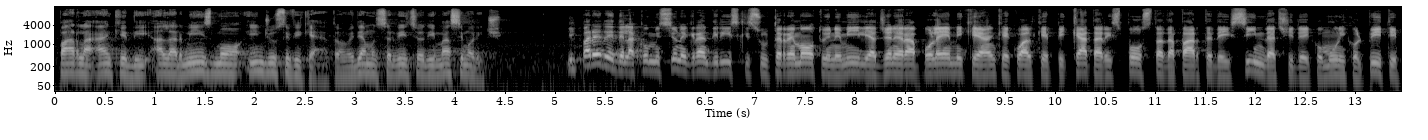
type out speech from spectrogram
parla anche di allarmismo ingiustificato. Vediamo il servizio di Massimo Ricci. Il parere della Commissione Grandi Rischi sul terremoto in Emilia genera polemiche e anche qualche piccata risposta da parte dei sindaci dei comuni colpiti.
